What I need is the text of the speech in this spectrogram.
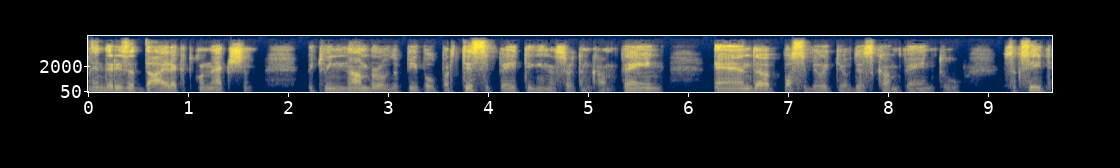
And there is a direct connection between number of the people participating in a certain campaign and the possibility of this campaign to succeed.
